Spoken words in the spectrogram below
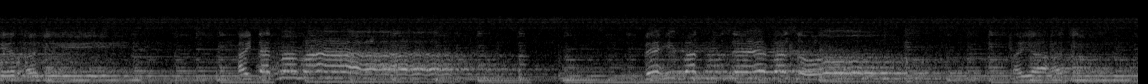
זוכר אני, הייתה דממה, והיבטנו זה בזו, היה עצוב,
